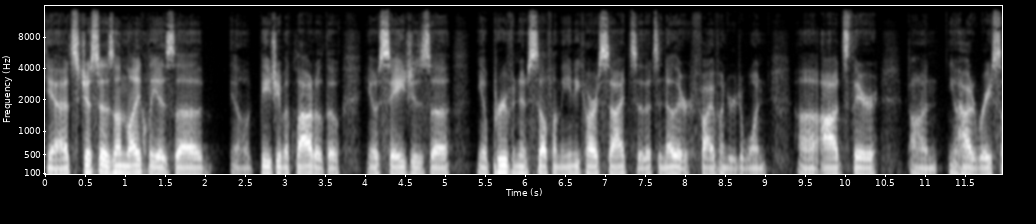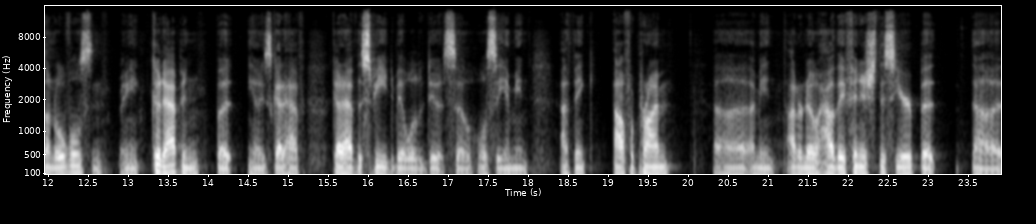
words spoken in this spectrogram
yeah, it's just as unlikely as you know BJ McLeod, although you know Sage is uh, you know proven himself on the IndyCar side, so that's another 500 to one uh, odds there on you know how to race on ovals, and I mean could happen, but you know he's got to have got to have the speed to be able to do it. So we'll see. I mean, I think Alpha Prime uh, I mean, I don't know how they finished this year, but uh,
